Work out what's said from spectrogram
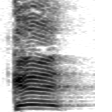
Good.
